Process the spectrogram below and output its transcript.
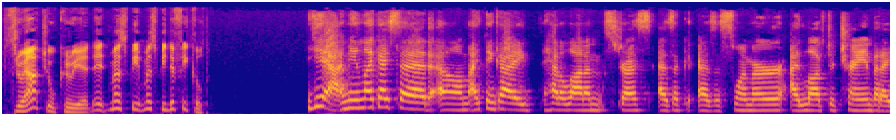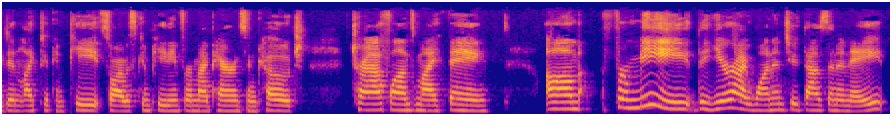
throughout your career. It must be it must be difficult. Yeah, I mean, like I said, um, I think I had a lot of stress as a as a swimmer. I loved to train, but I didn't like to compete, so I was competing for my parents and coach. Triathlon's my thing. Um, for me, the year I won in 2008,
